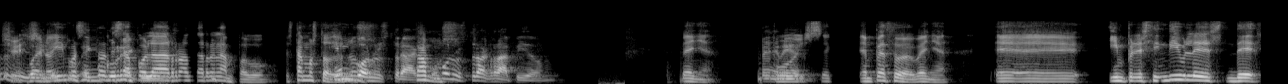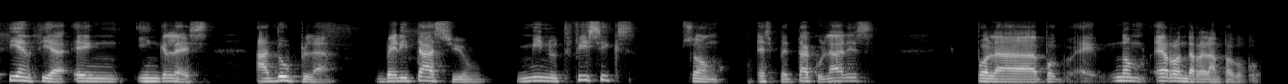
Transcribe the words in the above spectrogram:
Sí. Bueno, en imos entonces a pola ronda relámpago. Estamos todos, Un bonus track, Estamos. un bonus track rápido. Veña. Veña. Pois eh, empezo eu, veña. Eh, imprescindibles de ciencia en inglés a dupla Veritasium Minute Physics son espectaculares. Pola po, eh, non é ronda relámpago,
